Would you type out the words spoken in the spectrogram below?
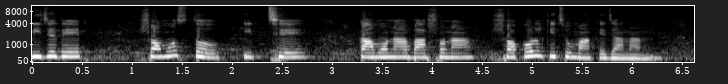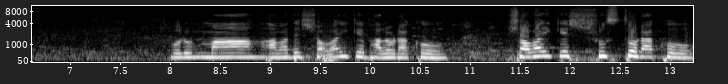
নিজেদের সমস্ত ইচ্ছে, কামনা, বাসনা, সকল কিছু মাকে জানান। বলুন, মা, আমাদের সবাইকে ভালো রাখো, সবাইকে সুস্থ রাখো।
